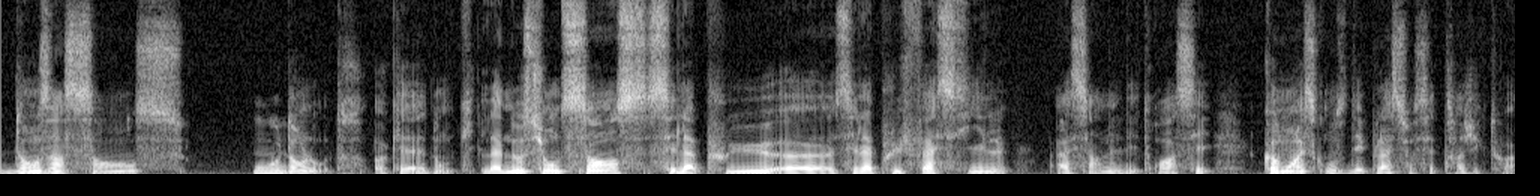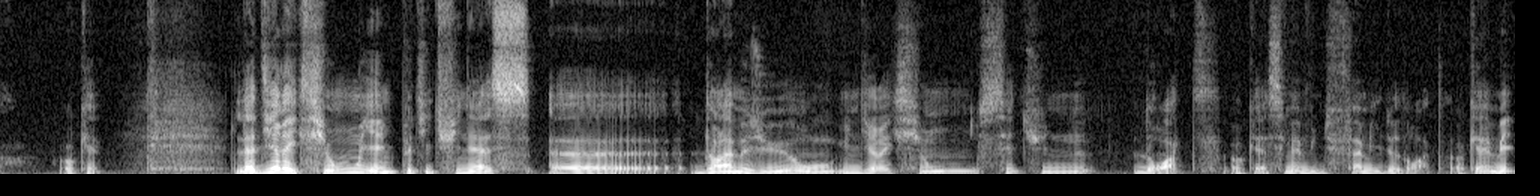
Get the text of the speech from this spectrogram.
dans un sens ou dans l'autre. donc, la notion de sens, c'est la, la plus facile à cerner des trois. C'est comment est-ce qu'on se déplace sur cette trajectoire. la direction, il y a une petite finesse dans la mesure où une direction, c'est une droite, ok? C'est même une famille de droite, ok? Mais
